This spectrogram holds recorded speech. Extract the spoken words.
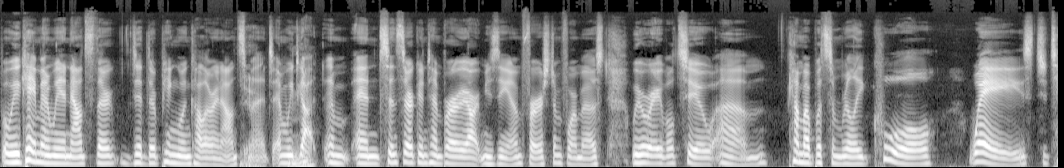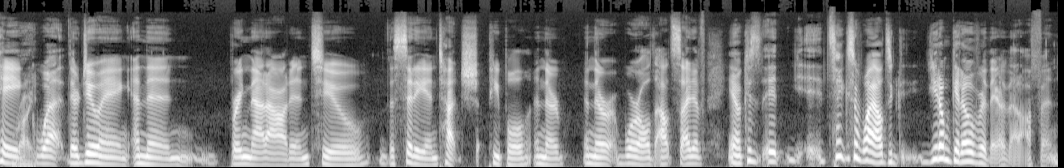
but we came in we announced their did their penguin color announcement and we mm-hmm. got and, and since they're a contemporary art museum first and foremost we were able to um come up with some really cool ways to take right. what they're doing and then bring that out into the city and touch people in their in their world outside of you know because it it takes a while to you don't get over there that often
